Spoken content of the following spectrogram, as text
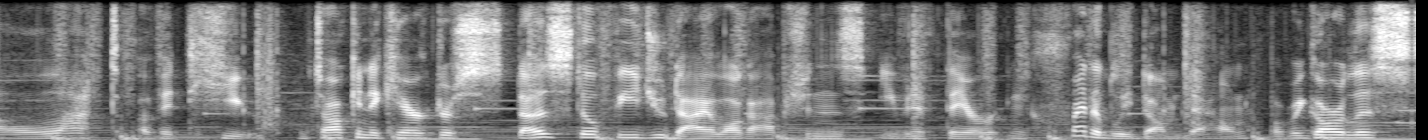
a lot of it here. And talking to characters does still feed you dialogue options, even if they are incredibly dumbed down. But regardless,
